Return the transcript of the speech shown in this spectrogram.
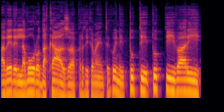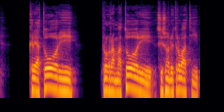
avere il lavoro da casa praticamente, quindi tutti, tutti i vari creatori, programmatori si sono ritrovati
